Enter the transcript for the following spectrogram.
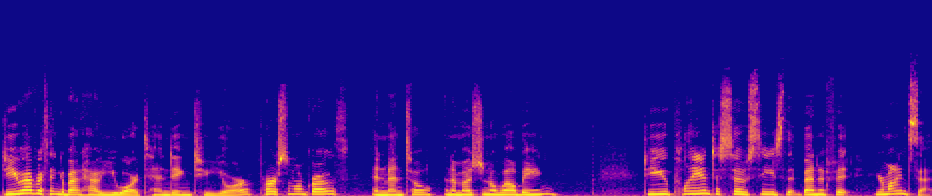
Do you ever think about how you are tending to your personal growth and mental and emotional well being? Do you plan to sow seeds that benefit your mindset?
